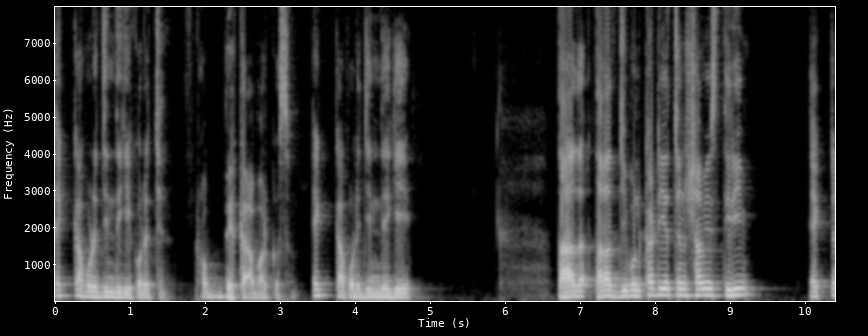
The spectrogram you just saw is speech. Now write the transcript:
এক কাপড়ে জিন্দিগি করেছেন। রব্বে কাবার কসম, এক কাপড়ে জিন্দিগি। তারা জীবন কাটিয়েছেন, স্বামী, স্ত্রী, একটা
